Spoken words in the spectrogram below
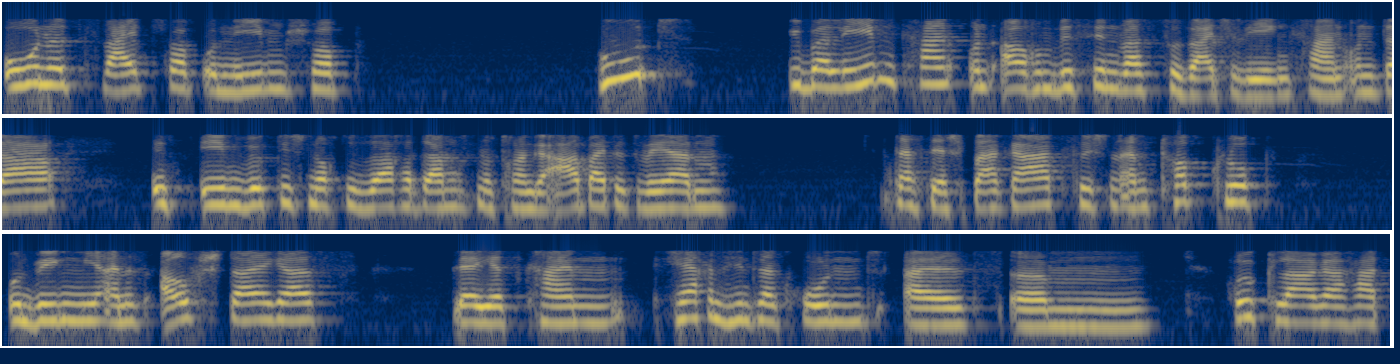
ohne Zweitjob und Nebenjob gut überleben kann und auch ein bisschen was zur Seite legen kann. Und da ist eben wirklich noch die Sache, da muss noch dran gearbeitet werden, dass der Spagat zwischen einem Top-Club und wegen mir eines Aufsteigers, der jetzt keinen Herrenhintergrund als ähm, Rücklager hat,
